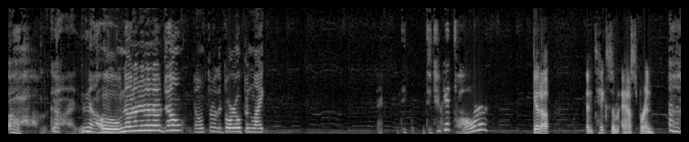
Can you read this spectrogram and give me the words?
Oh God, no, no, no, no, no, no! Don't, don't throw the door open like. Did, did you get taller? Get up and take some aspirin. Ugh.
